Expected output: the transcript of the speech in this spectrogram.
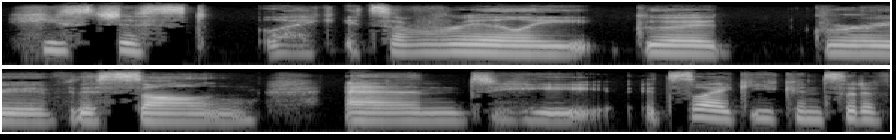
he's just like, it's a really good groove, this song. And he, it's like you can sort of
